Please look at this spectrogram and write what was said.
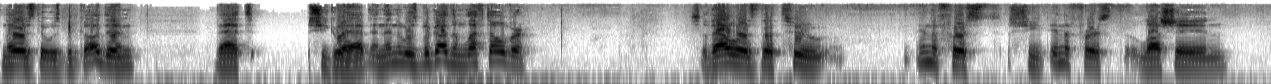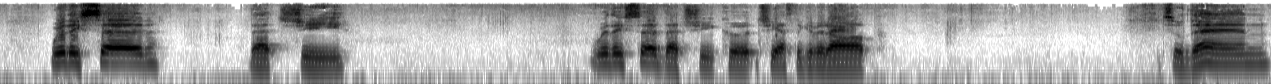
notice there was begodim that she grabbed, and then there was begodim left over. So that was the two in the first sheet, in the first lashon, where they said that she where they said that she could, she has to give it up. So then,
